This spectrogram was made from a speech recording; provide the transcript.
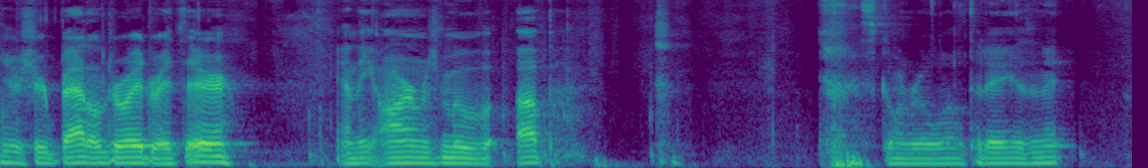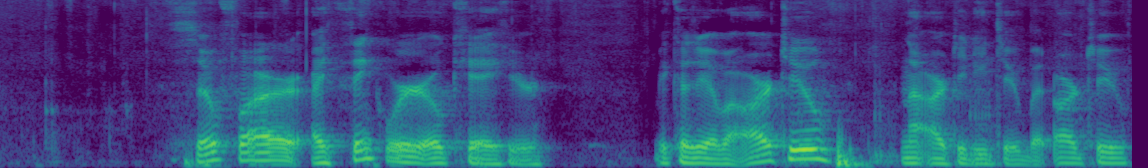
Here's your battle droid right there. And the arms move up. It's going real well today, isn't it? So far, I think we're okay here because you have a R2, not R2-D2, but R2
